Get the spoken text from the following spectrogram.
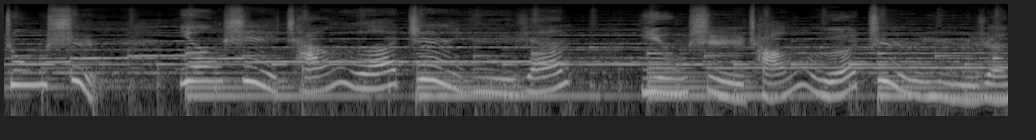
中事。应是嫦娥掷与人，是嫦娥掷与人。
